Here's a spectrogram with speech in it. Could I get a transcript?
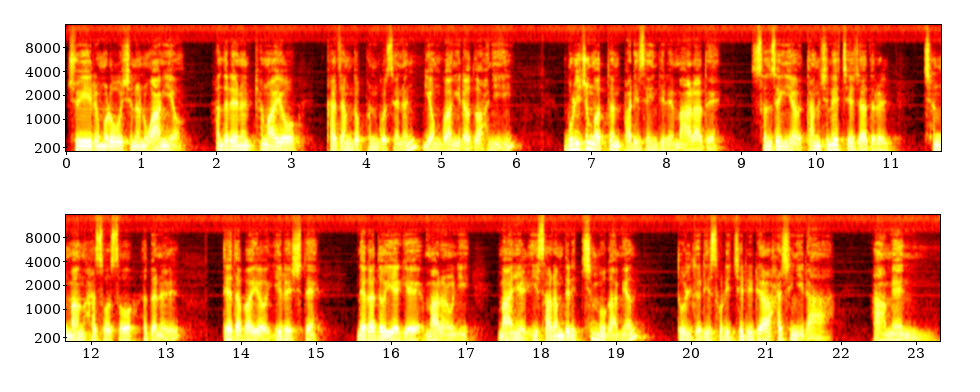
주의 이름으로 오시는 왕이여 하늘에는 평화요 가장 높은 곳에는 영광이라도 하니. 무리 중 어떤 바리새인들의 말하되 선생이여 당신의 제자들을 책망하소서 하거늘 대답하여 이르시되 내가 너희에게 말하노니 만일 이 사람들이 침묵하면 돌들이 소리지르려 하시니라. 아멘.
